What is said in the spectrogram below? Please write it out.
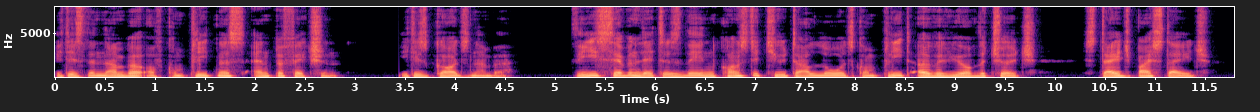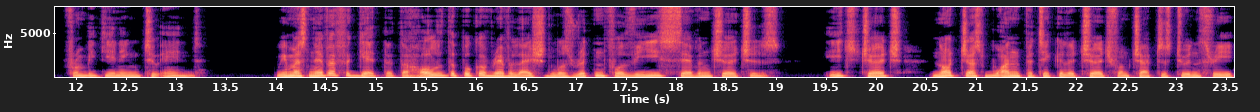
It is the number of completeness and perfection. It is God's number. These seven letters then constitute our Lord's complete overview of the church, stage by stage, from beginning to end. We must never forget that the whole of the book of Revelation was written for these seven churches. Each church not just one particular church from chapters 2 and 3,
